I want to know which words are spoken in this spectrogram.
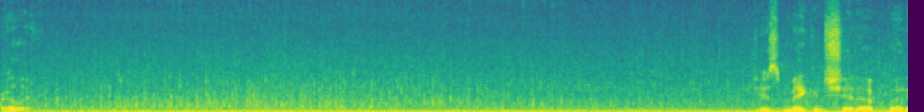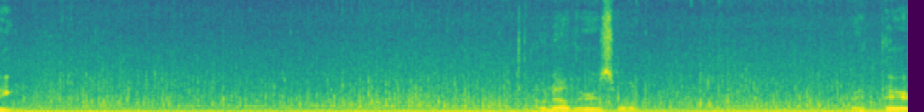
Really? Just making shit up, buddy. Oh no, there is one. Right there.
